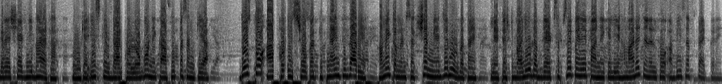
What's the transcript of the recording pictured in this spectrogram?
ग्रे शेड निभाया था। उनके इस किरदार को लोगों ने काफ़ी पसंद किया। दोस्तों, आपको इस शो का कितना इंतज़ार है? हमें कमेंट सेक्शन में ज़रूर बताएँ। लेटेस्ट बॉलीवुड अपडेट सबसे पहले पाने के लिए हमारे चैनल को अभी सब्सक्राइब करें।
